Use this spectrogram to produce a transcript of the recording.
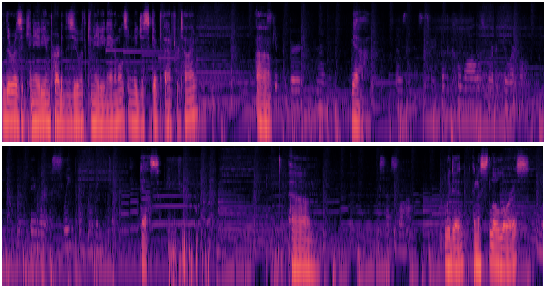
there was a Canadian part of the zoo with Canadian animals, and we just skipped that for time. We Um, skipped the bird room. yeah, yes. in a tree. Um, We saw a sloth. we did, and a slow loris. Yeah.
